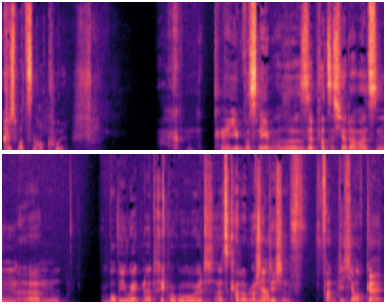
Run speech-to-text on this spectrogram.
Chris Watson auch cool. Kann ja irgendwas nehmen. Also Sepp hat sich ja damals ein ähm, Bobby Wagner Trikot geholt als Color Rush Ja. Edition. Fand ich auch geil.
